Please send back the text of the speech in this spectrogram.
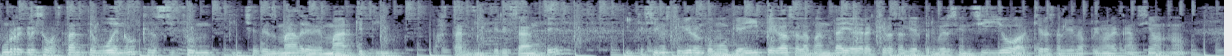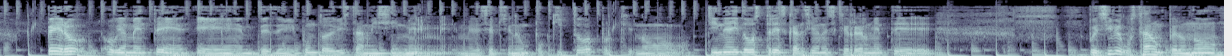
un regreso bastante bueno, que eso sí fue un pinche desmadre de marketing bastante interesante y que si no estuvieron como que ahí pegados a la pantalla a ver a qué hora salía el primer sencillo o a qué hora salía la primera canción, ¿no? Pero obviamente eh, desde mi punto de vista a mí sí me, me, decepcionó un poquito porque no... Tiene ahí dos, tres canciones que realmente pues sí me gustaron, pero no,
